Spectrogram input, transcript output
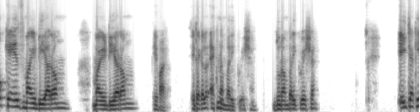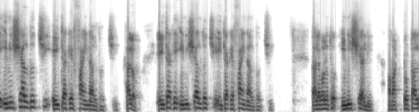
ওকে ইজ মাই ডিয়ারম মাই ডিয়ারম এবার এটা গেল এক নাম্বার ইকুয়েশন দু নাম্বার ইকুয়েশন এইটাকে ইনিশিয়াল ধরছি, এইটাকে ফাইনাল ধরছি। হ্যালো এইটাকে ইনিশিয়াল ধরছি, এইটাকে ফাইনাল ধরছি। তাহলে বলতো ইনিশিয়ালি আমার টোটাল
